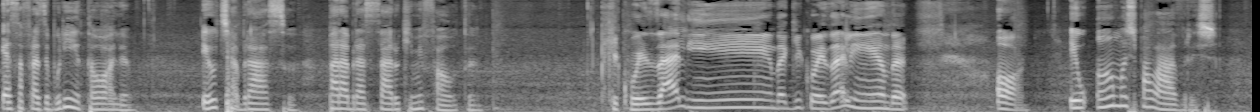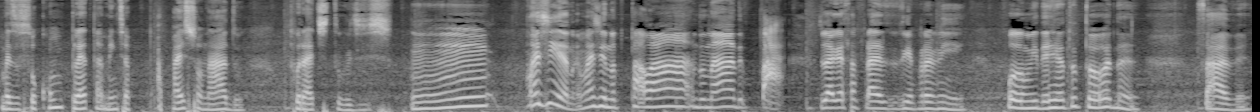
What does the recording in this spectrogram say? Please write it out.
Essa frase é bonita, olha. Eu te abraço para abraçar o que me falta. Que coisa linda, que coisa linda. Ó, eu amo as palavras, mas eu sou completamente apaixonado por atitudes. Hum, imagina, imagina, tu tá lá do nada e pá, joga essa frasezinha pra mim. Pô, eu me derreto toda, sabe?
